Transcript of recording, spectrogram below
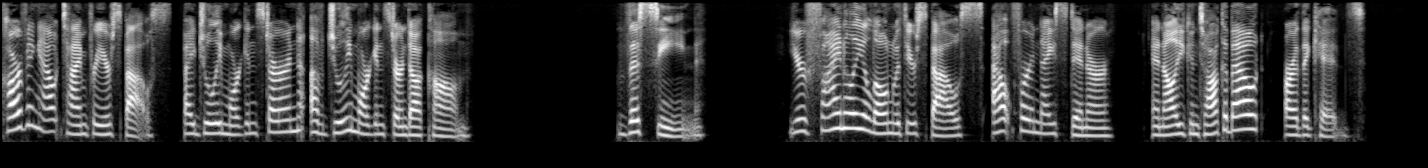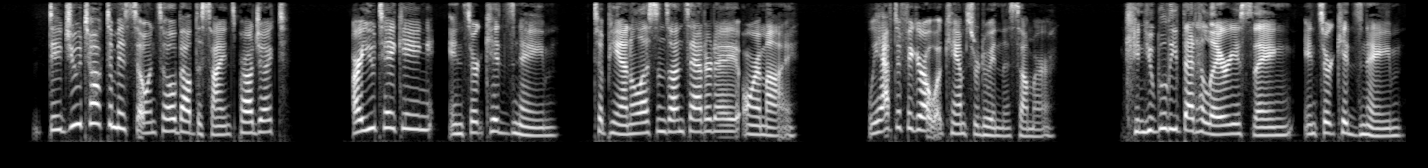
Carving Out Time for Your Spouse by Julie Morgenstern of juliemorgenstern.com. The scene. You're finally alone with your spouse, out for a nice dinner, and all you can talk about are the kids. Did you talk to Miss So and so about the science project? Are you taking insert kid's name to piano lessons on Saturday, or am I? We have to figure out what camps we're doing this summer. Can you believe that hilarious thing, insert kid's name,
